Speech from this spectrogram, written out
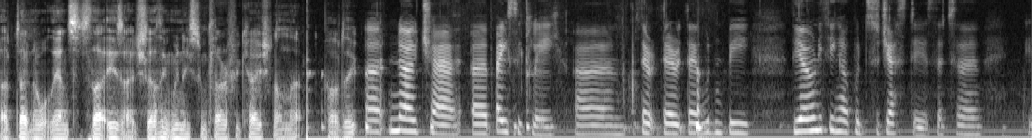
I, I don't know what the answer to that is actually. I think we need some clarification on that. Uh, no, Chair. Uh, basically, um, there, there, there wouldn't be. The only thing I would suggest is that, uh,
